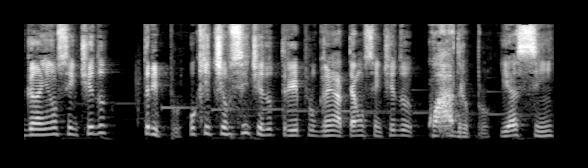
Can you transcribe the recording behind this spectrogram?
ganha um sentido triplo. O que tinha um sentido triplo ganha até um sentido quádruplo. E assim,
